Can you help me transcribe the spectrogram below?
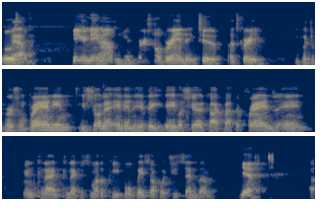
Yeah. Get your name out, your personal branding too. That's great. You put your personal branding. You show that, and then if they they able to share, and talk about their friends, and and can I connect with some other people based off what you send them. Yeah. Uh,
